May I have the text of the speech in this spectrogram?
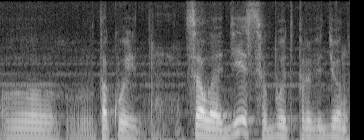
э, такой целое действие будет проведен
